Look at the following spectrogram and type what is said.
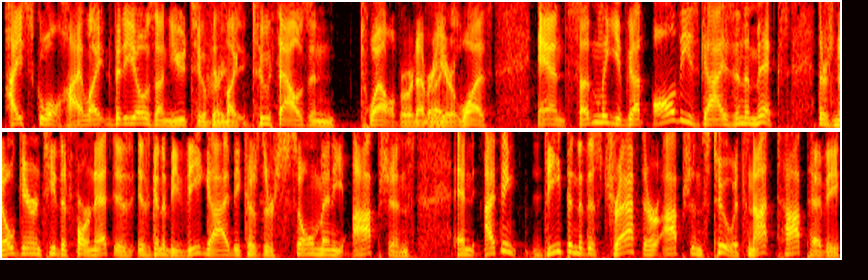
high school highlight videos on YouTube Crazy. in like 2000- 12 or whatever Right. year it was. And suddenly you've got all these guys in the mix. There's no guarantee that Fournette is, is going to be the guy because there's so many options. And I think deep into this draft, there are options too. It's not top heavy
